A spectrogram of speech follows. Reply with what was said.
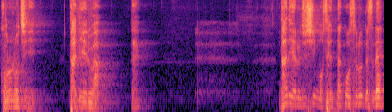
この後にダニエルはね。ダニエル自身も選択をするんですね。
